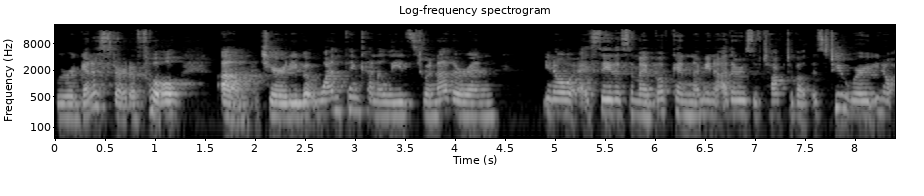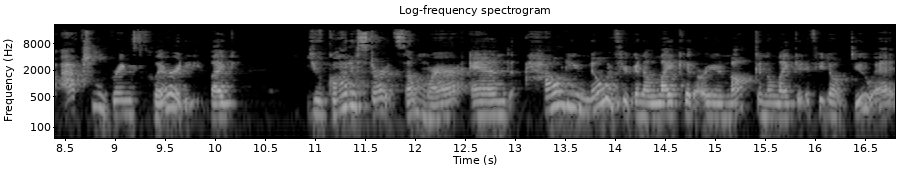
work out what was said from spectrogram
we were going to start a full um, charity but one thing kind of leads to another and you know, I say this in my book, and I mean, others have talked about this too, where, you know, action brings clarity. Like, you've got to start somewhere. And how do you know if you're going to like it or you're not going to like it if you don't do it?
